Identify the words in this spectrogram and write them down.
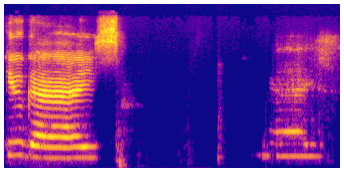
Thank you guys. Guys.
